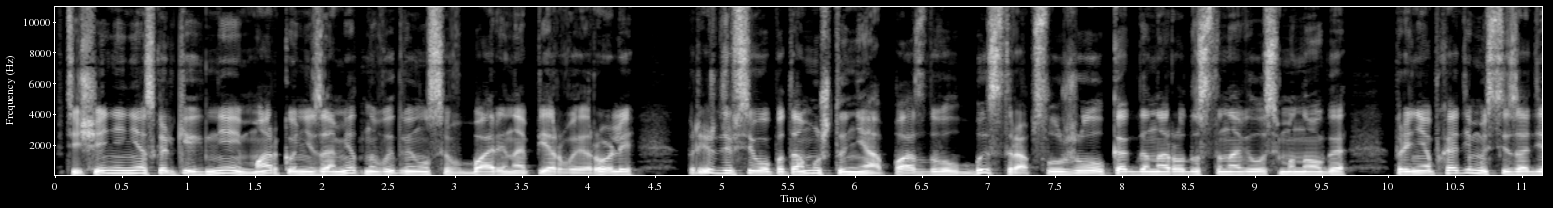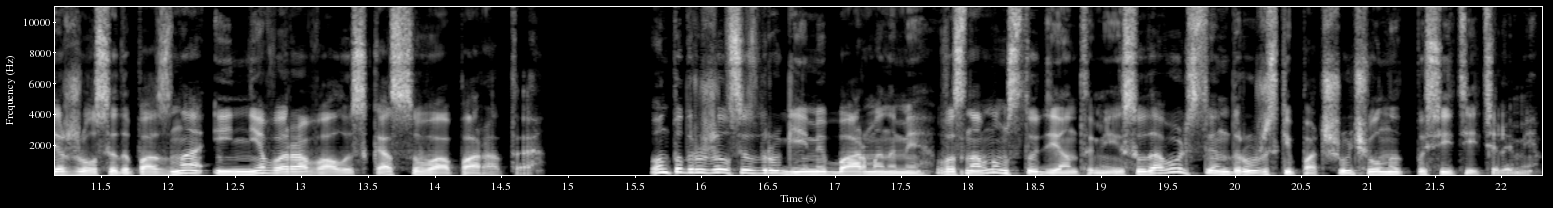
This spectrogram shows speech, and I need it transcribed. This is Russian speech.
В течение нескольких дней Марко незаметно выдвинулся в баре на первые роли, Прежде всего потому, что не опаздывал, быстро обслуживал, когда народу становилось много, при необходимости задерживался допоздна и не воровал из кассового аппарата. Он подружился с другими барменами, в основном студентами, и с удовольствием дружески подшучивал над посетителями.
